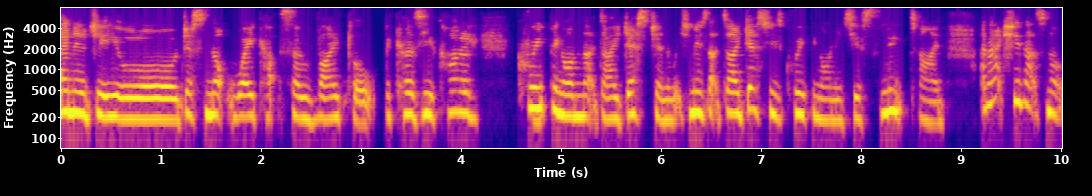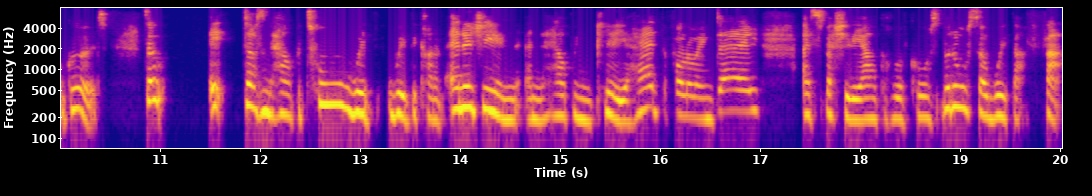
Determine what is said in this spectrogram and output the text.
energy or just not wake up so vital because you're kind of creeping on that digestion, which means that digestion is creeping on into your sleep time. And actually, that's not good. So it doesn't help at all with with the kind of energy and, and helping clear your head the following day, especially the alcohol, of course, but also with that fat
